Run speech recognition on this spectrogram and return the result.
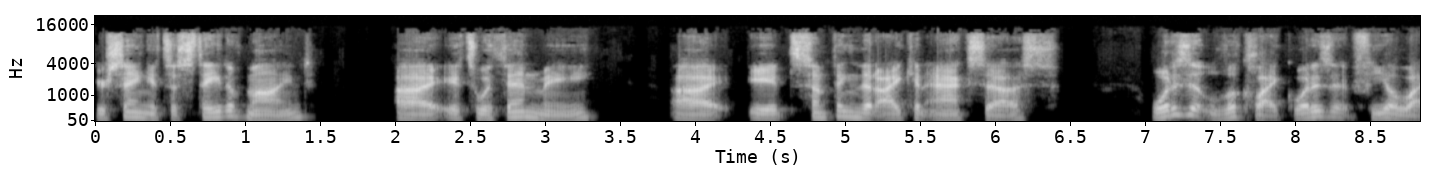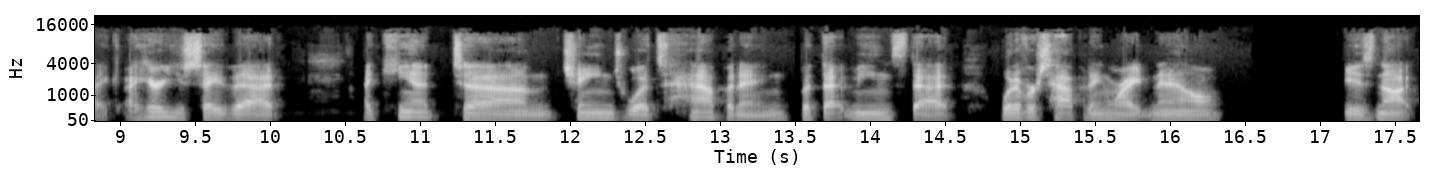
you're saying it's a state of mind uh, it's within me. Uh, it's something that I can access. What does it look like? What does it feel like? I hear you say that I can't um, change what's happening, but that means that whatever's happening right now is not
